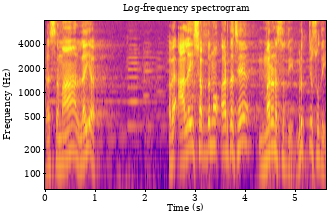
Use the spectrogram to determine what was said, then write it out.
રસમાલય. હવે આલય શબ્દનો અર્થ છે, મરણ સુધી, મૃત્યુ સુધી.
